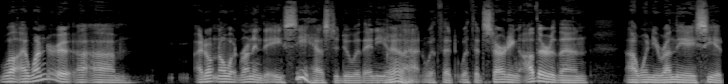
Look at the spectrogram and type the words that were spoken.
Well, I wonder. Uh, um, I don't know what running the AC has to do with any of Yeah. that. With it, with it starting, other than uh, when you run the AC, it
